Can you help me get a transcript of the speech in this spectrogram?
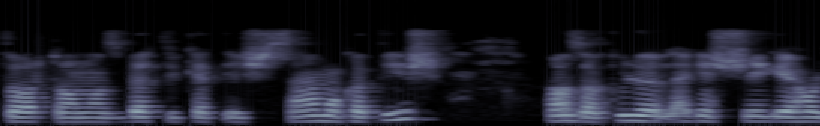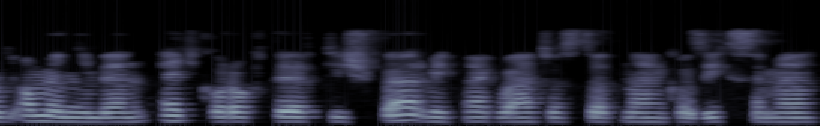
tartalmaz betűket és számokat is. Az a különlegessége, hogy amennyiben egy karaktert is bármit megváltoztatnánk az XML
